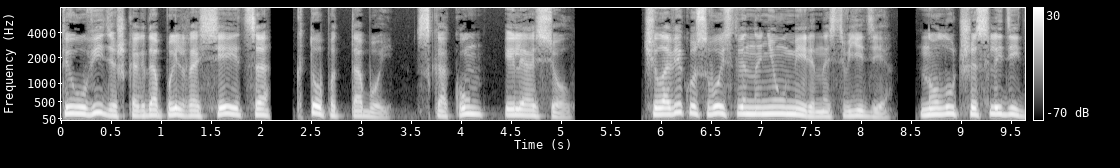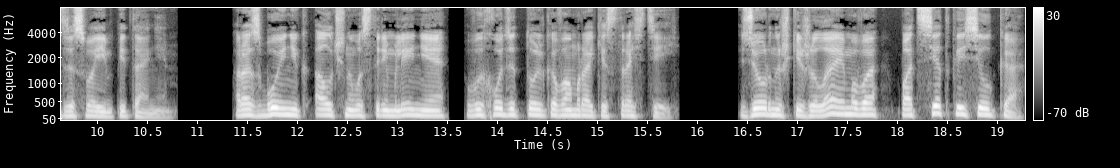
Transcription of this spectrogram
Ты увидишь, когда пыль рассеется, кто под тобой, скакун или осел. Человеку свойственна неумеренность в еде, но лучше следить за своим питанием. Разбойник алчного стремления выходит только во мраке страстей. Зернышки желаемого под сеткой силка,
